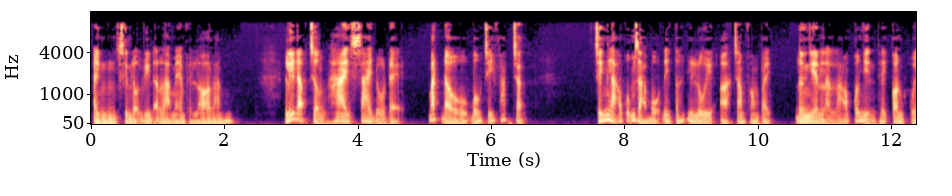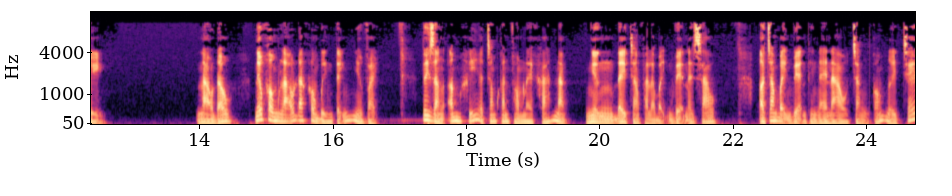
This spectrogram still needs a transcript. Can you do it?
Anh xin lỗi vì đã làm em phải lo lắng. Lý Đạp trưởng hai sai đồ đệ bắt đầu bố trí pháp trận. Chính lão cũng giả bộ đi tới đi lui ở trong phòng bệnh. Đương nhiên là lão có nhìn thấy con quỷ. Nào đâu, nếu không lão đã không bình tĩnh như vậy. Tuy rằng âm khí ở trong căn phòng này khá nặng, nhưng đây chẳng phải là bệnh viện hay sao? Ở trong bệnh viện thì ngày nào chẳng có người chết.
